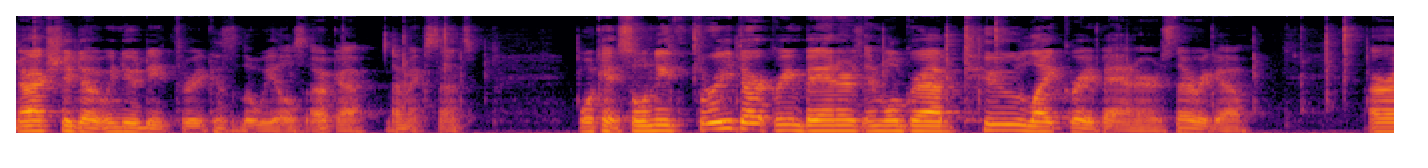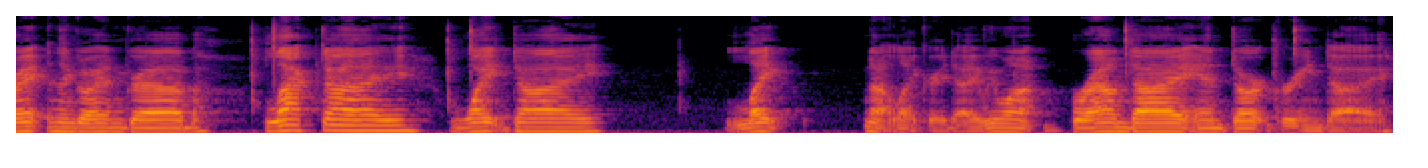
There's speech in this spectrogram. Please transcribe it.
No, actually, no, we do need three because of the wheels. Okay, that makes sense. Okay, so we'll need three dark green banners, and we'll grab two light gray banners. There we go. All right, and then go ahead and grab black dye, white dye, light, not light gray dye. We want brown dye and dark green dye.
